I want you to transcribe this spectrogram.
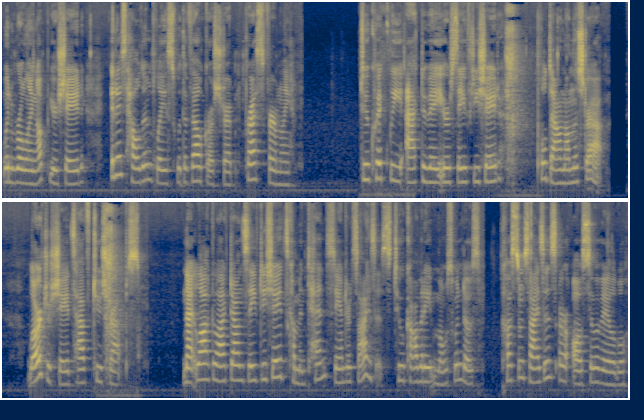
When rolling up your shade, it is held in place with a Velcro strip. Press firmly. To quickly activate your safety shade, pull down on the strap. Larger shades have two straps. Nightlock lockdown safety shades come in 10 standard sizes to accommodate most windows. Custom sizes are also available.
